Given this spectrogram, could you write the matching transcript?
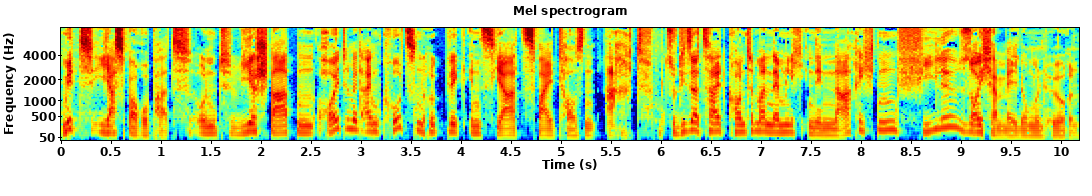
Mit Jasper Ruppert. Und wir starten heute mit einem kurzen Rückblick ins Jahr 2008. Zu dieser Zeit konnte man nämlich in den Nachrichten viele solcher Meldungen hören.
